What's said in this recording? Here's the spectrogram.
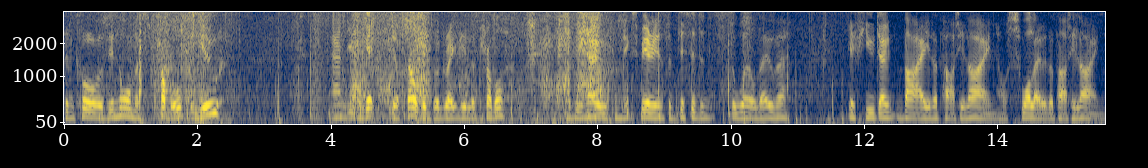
can cause enormous trouble for you, and you can get yourself into a great deal of trouble, as we know from the experience of dissidents the world over if you don't buy the party line or swallow the party line.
